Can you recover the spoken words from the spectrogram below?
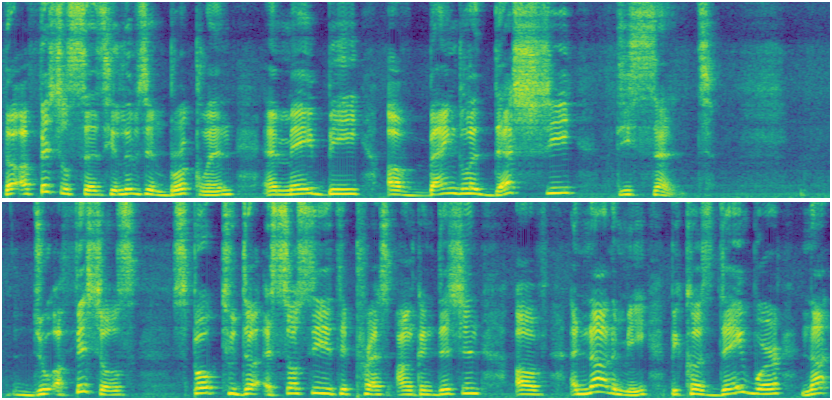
The official says he lives in Brooklyn and may be of Bangladeshi descent. Do officials spoke to the Associated Press on condition of anonymity because they were not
